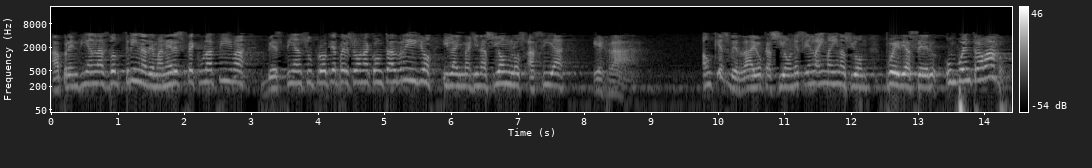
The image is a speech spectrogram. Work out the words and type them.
aprendían las doctrinas de manera especulativa, vestían su propia persona con tal brillo y la imaginación los hacía errar. Aunque es verdad, hay ocasiones en la imaginación puede hacer un buen trabajo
